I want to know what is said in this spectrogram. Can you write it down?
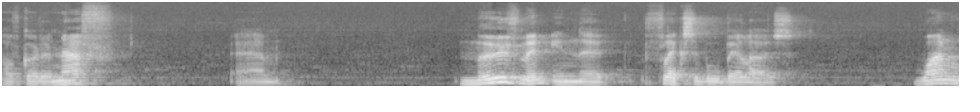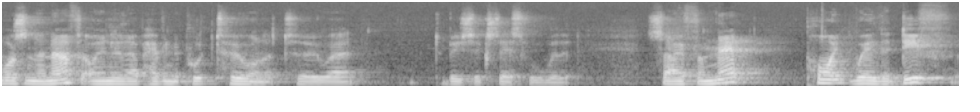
I've got enough um, movement in the flexible bellows. One wasn't enough, I ended up having to put two on it to, uh, to be successful with it. So from that point where the diff,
